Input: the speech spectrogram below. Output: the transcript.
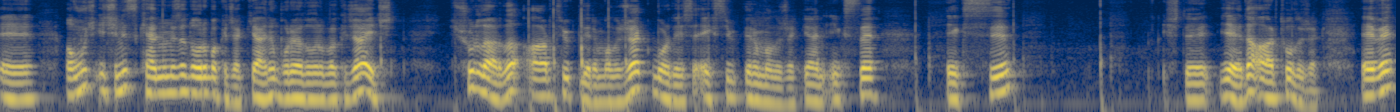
E, avuç içiniz kendinize doğru bakacak. Yani buraya doğru bakacağı için. Şuralarda artı yüklerim olacak. Burada ise eksi yüklerim olacak. Yani x'te eksi işte y'de artı olacak. E ve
